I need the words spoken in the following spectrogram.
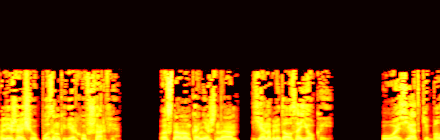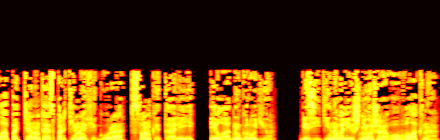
лежащего пузом кверху в шарфе. В основном, конечно, я наблюдал за Йокой. У азиатки была подтянутая спортивная фигура с тонкой талией и ладной грудью, без единого лишнего жирового волокна.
